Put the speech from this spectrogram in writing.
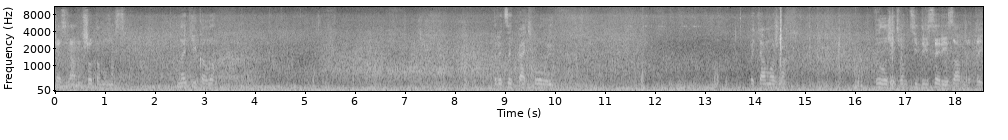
Зараз глянемо, що там у нас натікало. Тридцять п'ять хвилин. Хоча можна виложити вам ці дві серії завтра та і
